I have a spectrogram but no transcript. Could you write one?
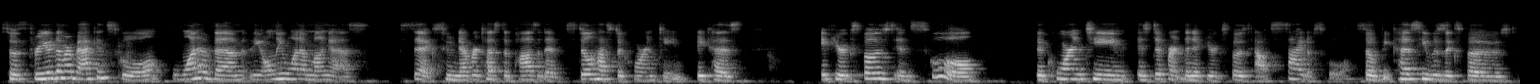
So, three of them are back in school. One of them, the only one among us six who never tested positive, still has to quarantine because if you're exposed in school, the quarantine is different than if you're exposed outside of school. So, because he was exposed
